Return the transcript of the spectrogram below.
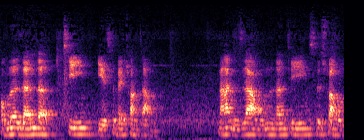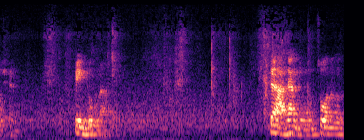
我们的人的基因也是被创造的，然后你知道我们的基因是双螺旋，病毒呢？就好像你们坐那个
